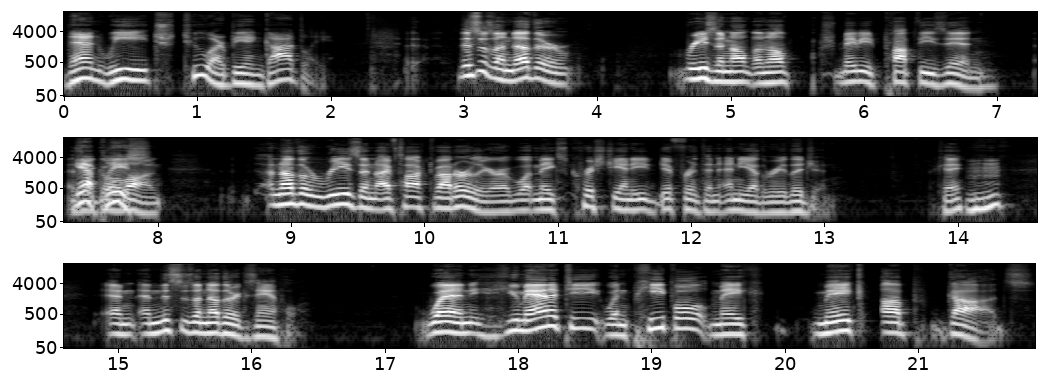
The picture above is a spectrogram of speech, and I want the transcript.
then we too are being godly. This is another reason, I'll, and I'll maybe pop these in as Yeah, I go please. along. Another reason I've talked about earlier of what makes Christianity different than any other religion. Okay? Mm-hmm. And and this is another example when humanity when people make make up gods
